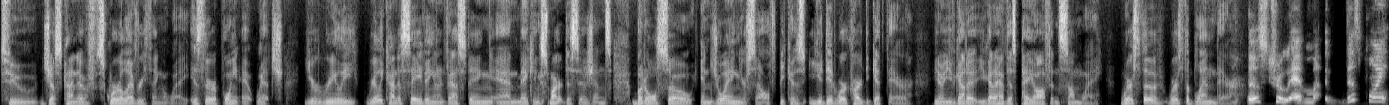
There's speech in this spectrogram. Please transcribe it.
to just kind of squirrel everything away. Is there a point at which you're really, really kind of saving and investing and making smart decisions, but also enjoying yourself because you did work hard to get there? You know, you've got to you got to have this payoff in some way. Where's the where's the blend there? That's true. At my, this point,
